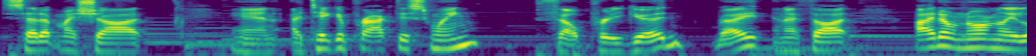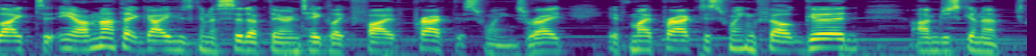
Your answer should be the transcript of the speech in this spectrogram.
set up my shot and I take a practice swing. Felt pretty good, right? And I thought, I don't normally like to, you know, I'm not that guy who's going to sit up there and take like five practice swings, right? If my practice swing felt good, I'm just going to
